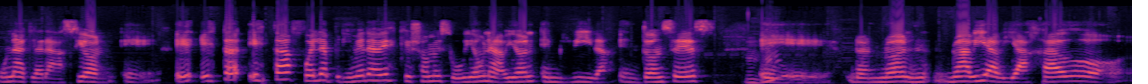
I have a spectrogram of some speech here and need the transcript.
una aclaración. Eh, e- esta, esta fue la primera vez que yo me subí a un avión en mi vida, entonces eh, no, no- no había viajado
